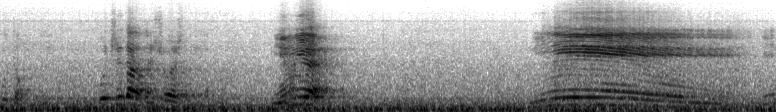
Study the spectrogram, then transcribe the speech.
不懂，不知道他说什么。明月。你临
